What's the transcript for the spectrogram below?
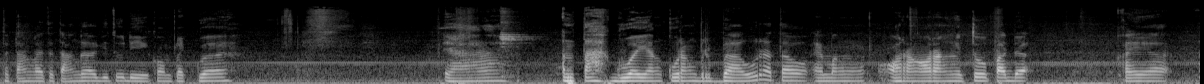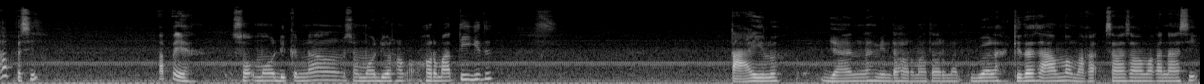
tetangga-tetangga gitu di komplek gue ya entah gue yang kurang berbaur atau emang orang-orang itu pada kayak apa sih? Apa ya? Sok mau dikenal sok mau dihormati gitu. Tai loh janganlah minta hormat hormat gue lah. Kita sama maka sama-sama makan nasi.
